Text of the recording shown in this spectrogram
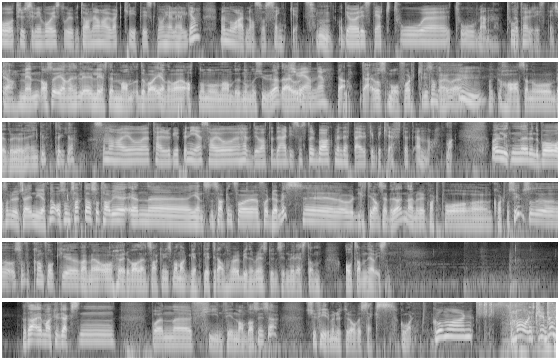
Og trusselnivået i Storbritannia har jo vært kritisk nå hele helgen, men nå er den altså senket. Mm. Og de har arrestert to, eh, to menn, to terrorister. Ja, menn. altså, jeg leste en mann Det var ene var 18 og noen andre noen og 20. Det er jo, 21, ja. ja. Det er jo småfolk, liksom. Det er jo det. Ha seg noe bedre å gjøre, egentlig, tenker jeg. Så nå har jo terrorgruppen IS har jo, hevder jo at det er de som står bak, men dette er jo ikke bekreftet ennå. Nei. Og en liten runde på hva som rører seg i nyhetene. Og som sagt, da, så tar vi en uh, Jensen-saken for, for dummies uh, litt senere i dag, nærmere kvart på, kvart på syv. Så, så kan folk eh, være med og høre hva den saken Hvis man har glemt litt, for det begynner å bli en stund siden vi leste om alt sammen i avisen. Dette er Michael Jackson på en uh, fin, fin mandag, syns jeg. 24 minutter over seks. God morgen. God morgen. Morgenklubben.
